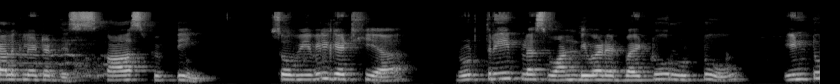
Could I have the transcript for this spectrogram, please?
calculated this cos 15. So we will get here root 3 plus 1 divided by 2 root 2 into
